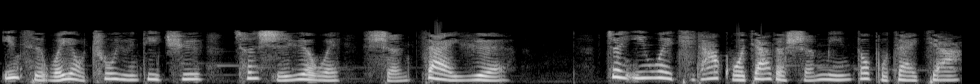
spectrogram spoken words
因此唯有出云地区称十月为神在月。正因为其他国家的神明都不在家，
